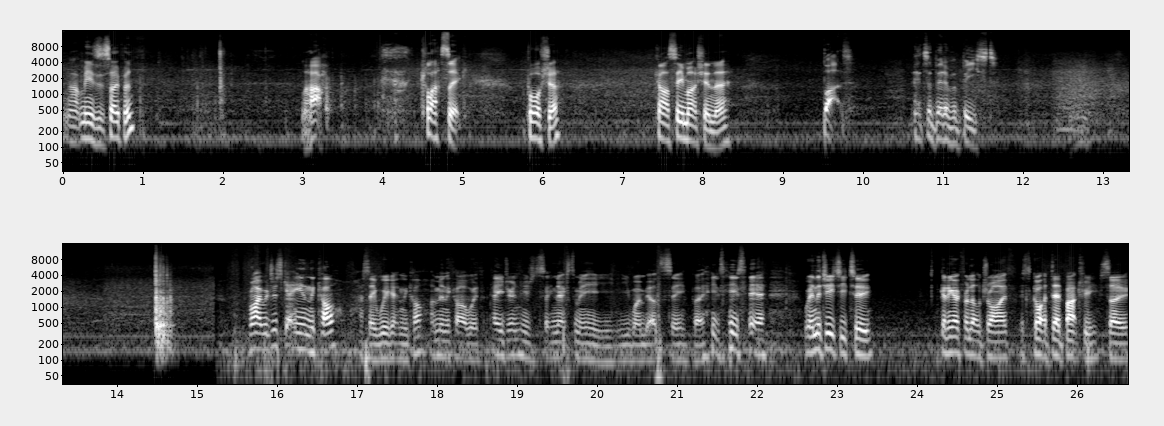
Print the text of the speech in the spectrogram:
That means it's open. Ah, classic Porsche. Can't see much in there, but it's a bit of a beast. Right, we're just getting in the car. I say we're getting in the car. I'm in the car with Adrian, who's sitting next to me. He, you won't be able to see, but he's, he's here. We're in the GT2. Gonna go for a little drive. It's got a dead battery, so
